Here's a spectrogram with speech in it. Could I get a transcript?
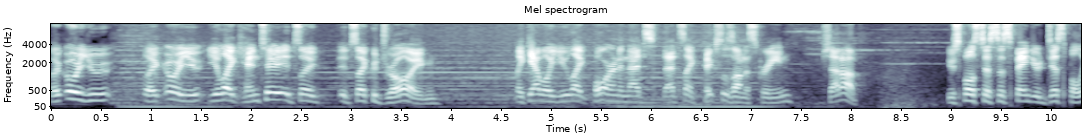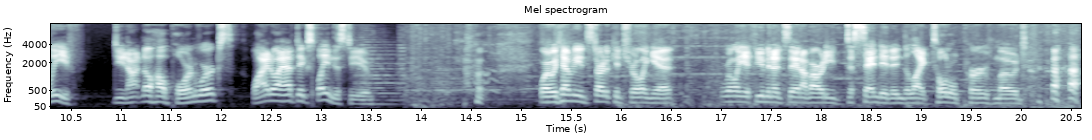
Like, oh, you, like, oh, you, you like hentai? It's like, it's like a drawing. Like, yeah, well, you like porn, and that's that's like pixels on a screen. Shut up. You're supposed to suspend your disbelief. Do you not know how porn works? Why do I have to explain this to you? Boy, we haven't even started controlling yet. We're only a few minutes in. I've already descended into like total perv mode.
